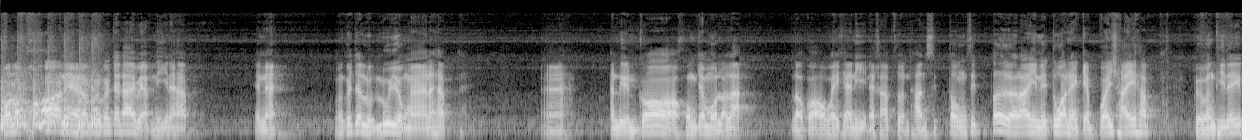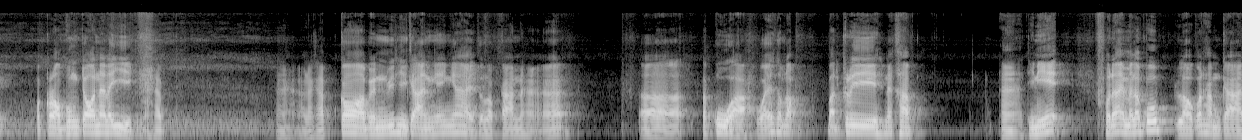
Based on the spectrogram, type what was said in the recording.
พอเราเคาะเนี่ยครับมันก็จะได้แบบนี้นะครับ เห็นนะมันก็จะหลุดลุ่ยออกมานะครับอ่าอันอื่นก็คงจะหมดแล้วล่ะ เราก็เอาไว้แค่นี้นะครับ ส่วนทานซิตตรงซิสเตอร์อะไรอยู่ในตัวเนี่ยเก็บไว้ใช้ครับเผื่อบางทีได้ประกอบวงจรอะไรอีกนะครับอ่าเอาละครับก็เป็นวิธีการง่ายๆสำหรับการหาเอ่อตะกั่วไว้สำหรับบัตรกรีนะครับอ่าทีนี้พอได้มาแล้วปุ๊บเราก็ทำการ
